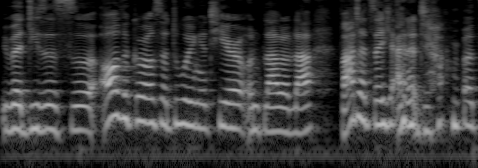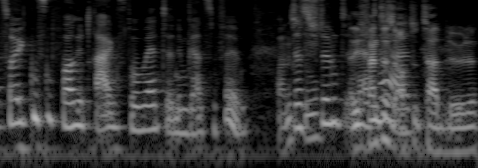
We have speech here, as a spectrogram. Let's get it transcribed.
über dieses äh, All the girls are doing it here und bla bla bla, war tatsächlich einer der am überzeugendsten vorgetragensten Momente in dem ganzen Film. Fandst das du? stimmt. Also ich fand das auch total blöde.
